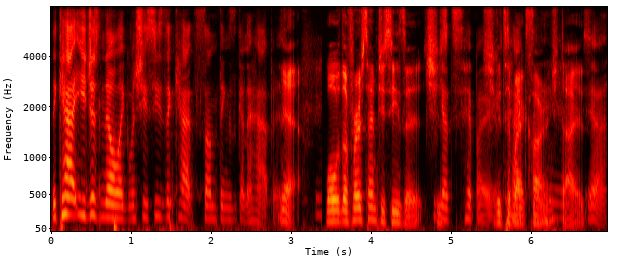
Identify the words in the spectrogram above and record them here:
The cat, you just know like when she sees the cat, something's gonna happen. Yeah. Well, the first time she sees it, she gets hit by she a gets hit by a car and she dies. Yeah.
